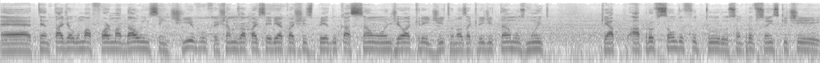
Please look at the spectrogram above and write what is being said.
é, tentar de alguma forma dar o incentivo. Fechamos a parceria com a XP Educação, onde eu acredito, nós acreditamos muito que a, a profissão do futuro são profissões que te,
